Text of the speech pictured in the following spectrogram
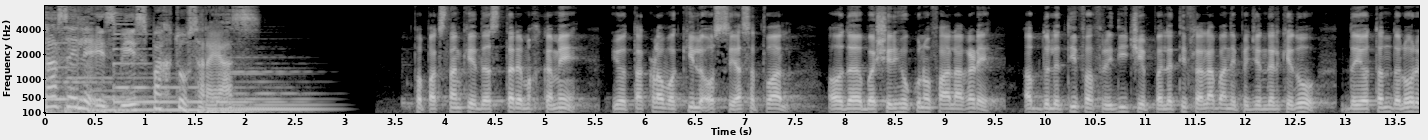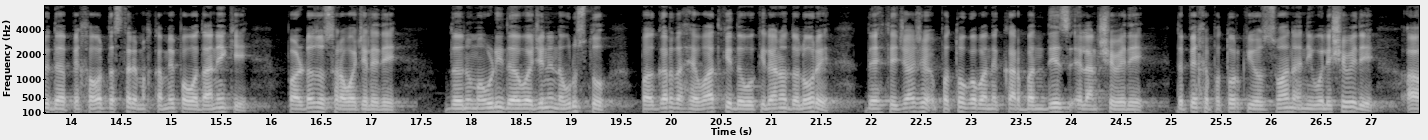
تاسو له اس بي اس پختو سره یاست په پاکستان کې د ستر محکمې یو تکړه وکیل او سیاستوال او د بشري حقوقو فعال غړی عبد اللطیف افریدي چې په لطیف لالا باندې پیجندل کېدو د یو تند لوري د پیښور د ستر محکمې په ودانۍ کې په ډزو سره وجلې دي د نوموړي د وژنې نه وروسته په ګرده هېواد کې د وکیلانو د لورې د احتجاج په توګه باندې کاربندیز اعلان شوی دی. د پېښې په تور کې یو ځوان نیول شوی دی او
